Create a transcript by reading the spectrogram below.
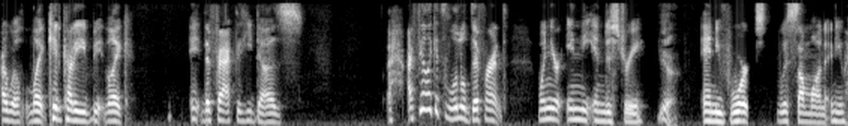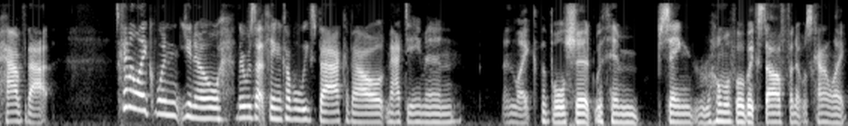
I will like Kid Cudi, be like the fact that he does. I feel like it's a little different when you're in the industry Yeah. and you've worked with someone and you have that. It's kind of like when, you know, there was that thing a couple weeks back about Matt Damon and like the bullshit with him saying homophobic stuff and it was kind of like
